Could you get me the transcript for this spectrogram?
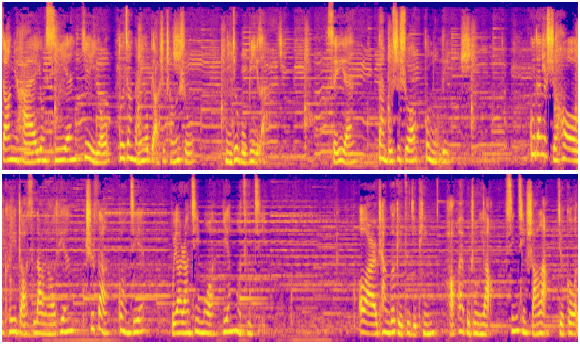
小女孩用吸烟、夜游多交男友表示成熟，你就不必了。随缘，但不是说不努力。孤单的时候可以找死党聊天、吃饭、逛街，不要让寂寞淹没自己。偶尔唱歌给自己听，好坏不重要。心情爽朗就够了。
